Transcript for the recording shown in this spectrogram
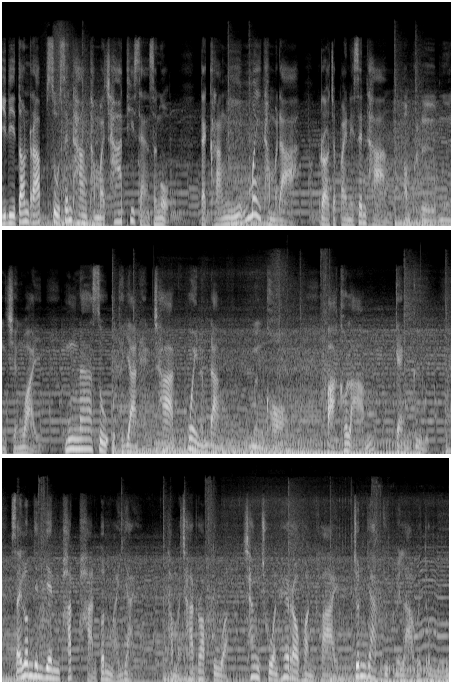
ยินดีต้อนรับสู่เส้นทางธรรมชาติที่แสนสงบ แต่ครั้งนี้ไม่ธรรมดา เราจะไปในเส้นทางอำเภอเมืองเชียงใหม่มุ่งหน้าสู่อุทยานแห่งชาติห้วยน้ำดัง เมืองคอง ปากข้าวหลาม แก่งกืดสายลมเย็นๆพัดผ่านต้นไม้ใหญ่ ธรรมชาติรอบตัวช่างชวนให้เราผ่อนคลาย จนอยากหยุดเวลาไว้ตรงนี้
